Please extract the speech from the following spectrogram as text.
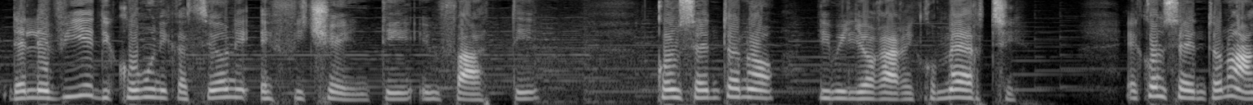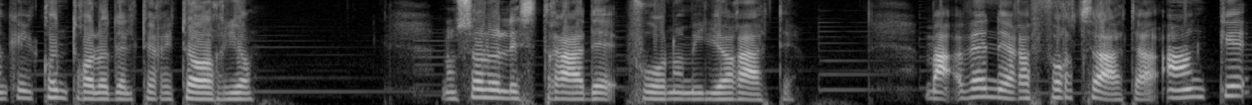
Delle vie di comunicazione efficienti, infatti, consentono di migliorare i commerci e consentono anche il controllo del territorio. Non solo le strade furono migliorate, ma venne rafforzata anche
